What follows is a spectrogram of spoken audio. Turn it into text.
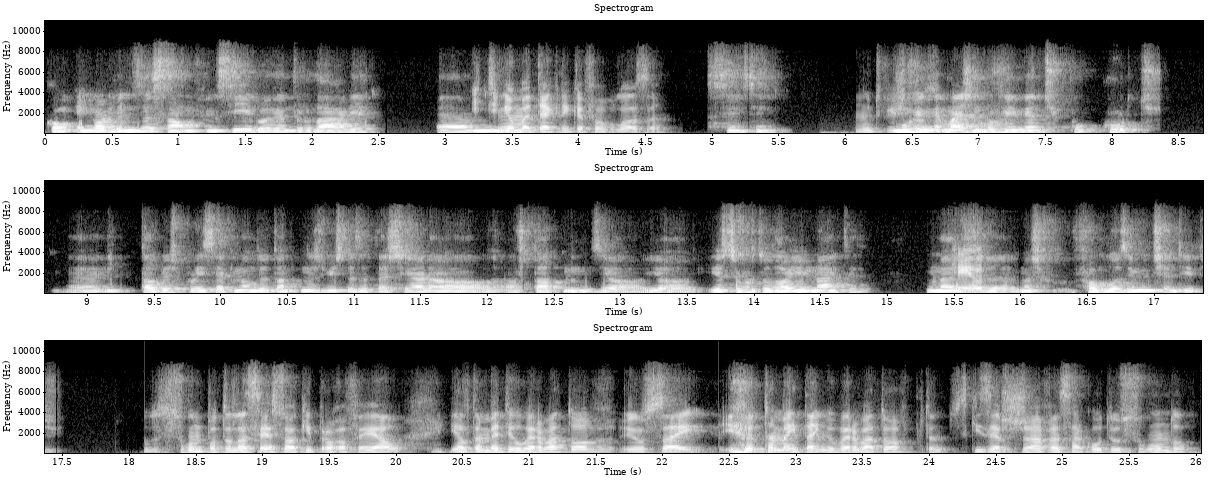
com, em organização ofensiva, dentro da área. Um, e tinha uma técnica fabulosa. Sim, sim. Muito vistoso. mais de movimentos curtos, uh, e talvez por isso é que não deu tanto nas vistas até chegar ao, aos Tottenham e, ao, e, ao, e, sobretudo ao United, mas, é uh, mas fabuloso em muitos sentidos. O segundo ponto de lança é só aqui para o Rafael. Ele também tem o Berbatov, eu sei. Eu também tenho o Berbatov, portanto, se quiseres já avançar com o teu segundo.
